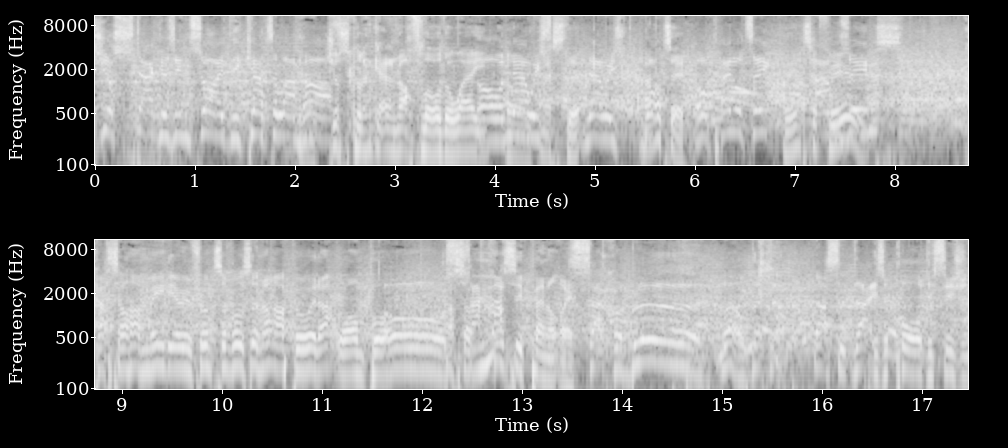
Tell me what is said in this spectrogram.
Just staggers inside the Catalan half. Just couldn't get an offload away. Oh, and oh, now he's missed it. now he's Penalty. Oh, penalty! Interference. Catalan media in front of us are not happy with that one, but Oh, that's a massive penalty. Sacre bleu! Well, that, that- that's a, that is a poor decision.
